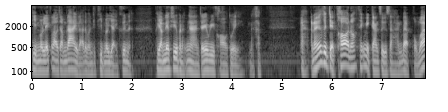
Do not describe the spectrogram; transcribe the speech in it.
ทีมเราเล็กเราจำได้อยู่แล้วแต่บางทีทีมเราใหญ่ขึ้นนะพยายามเรียกชื่อพนักงานจะได้รีคอร์ตัวเองนะครับอะอันนั้นก็คือ 7 ข้อเนาะเทคนิคการสื่อสารแบบผมว่า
